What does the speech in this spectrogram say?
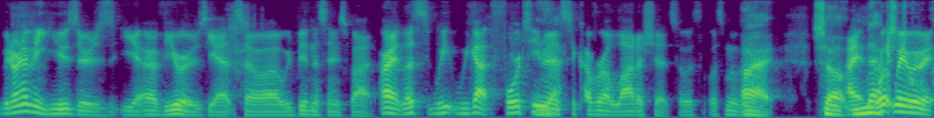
we don't have any users yet uh, viewers yet so uh, we'd be in the same spot all right let's we we got 14 Yeah. minutes to cover a lot of shit so let's let's move All on right. So I, next wait wait wait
